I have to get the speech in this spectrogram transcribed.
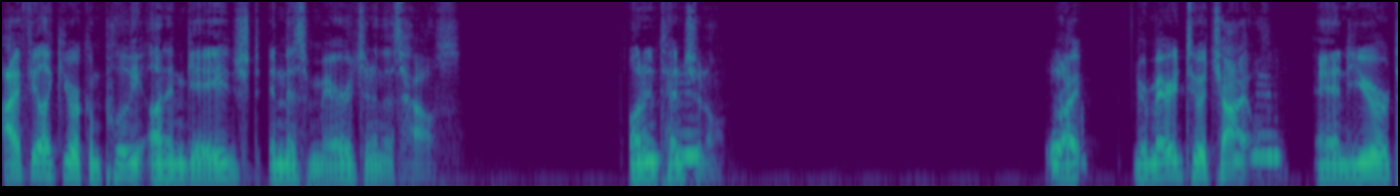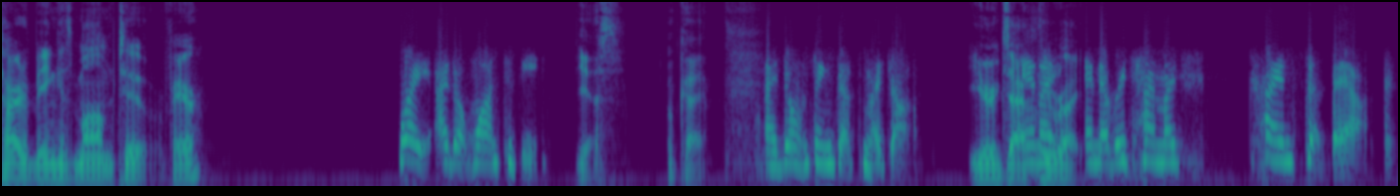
I feel like you are completely unengaged in this marriage and in this house. Unintentional, Yeah. right? You're married to a child Mhm. and you're tired of being his mom too. Fair? Right. I don't want to be. Yes. Okay. I don't think that's my job. You're exactly and I, right. And every time I try and step back,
